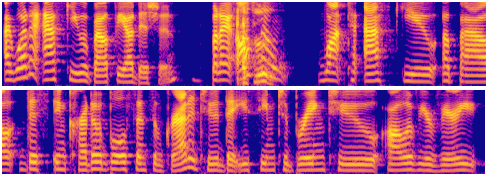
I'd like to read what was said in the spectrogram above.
I want to ask you about the audition, but I also Absolutely. want to ask you about this incredible sense of gratitude that you seem to bring to all of your very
